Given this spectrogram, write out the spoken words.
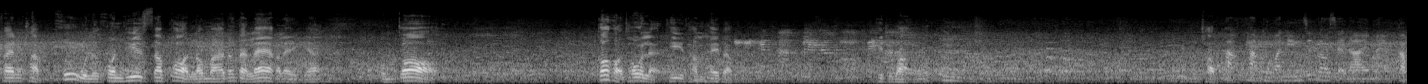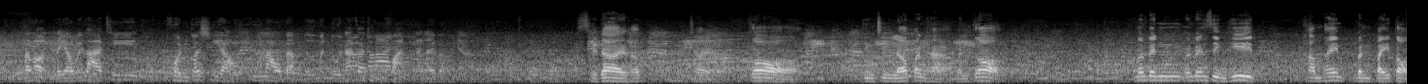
แฟนคลับคู่หรือคนที่ซัพพอร์ตเรามาตั้งแต่แรกอะไรอย่างเงี้ย ผมก็ ก็ขอโทษแหละที่ทำให้แบบ ผิดหวังอืมครับถามถามถึงวันนี้จริงๆเราเสียดายไหมกับตลอดระยะเวลาที่คนก็เชียร์คู่เราแบบเออมันดูน่าจะถึงฝันอะไรแบบเนี้ยเสียดายครับ ใช่ครับก็จริง ๆ แล้วปัญหามันก็ มันเป็นมันเป็นสิ่งที่ทำให้มันไปต่อ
